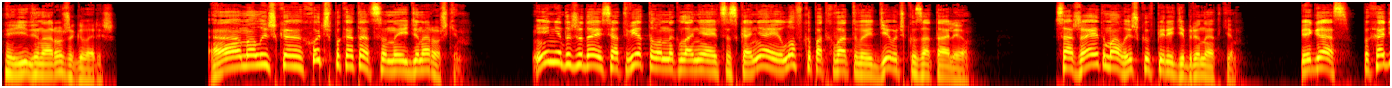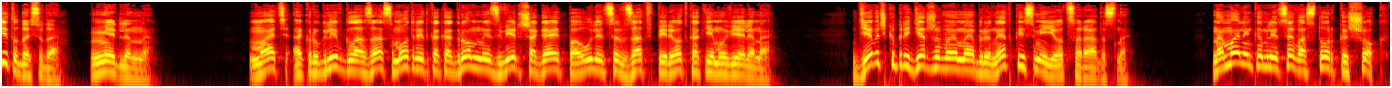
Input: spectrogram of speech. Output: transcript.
«Единорожа, говоришь?» «А, малышка, хочешь покататься на единорожке?» И, не дожидаясь ответа, он наклоняется с коня и ловко подхватывает девочку за талию. Сажает малышку впереди брюнетки. «Пегас, походи туда-сюда. Медленно». Мать, округлив глаза, смотрит, как огромный зверь шагает по улице взад-вперед, как ему велено. Девочка, придерживаемая брюнеткой, смеется радостно. На маленьком лице восторг и шок.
